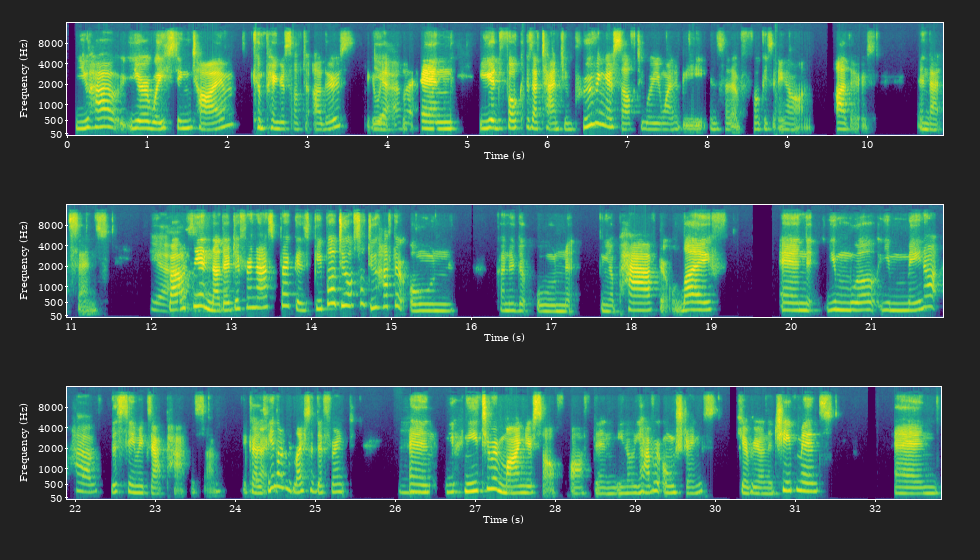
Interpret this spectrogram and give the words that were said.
you have you're wasting time comparing yourself to others yeah. And you could focus that time to improving yourself to where you want to be instead of focusing on others in that sense. Yeah. But I would say another different aspect is people do also do have their own kind of their own, you know, path, their own life. And you will you may not have the same exact path as them because right. you know life's are different. Mm-hmm. And you need to remind yourself often, you know, you have your own strengths, you have your own achievements, and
